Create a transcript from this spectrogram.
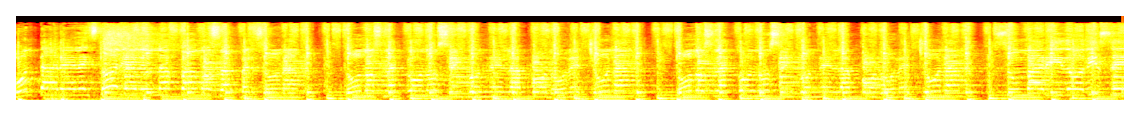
Contaré la historia de una famosa persona. Todos la conocen con el apodo de Chona. Todos la conocen con el apodo de Chona. Su marido dice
